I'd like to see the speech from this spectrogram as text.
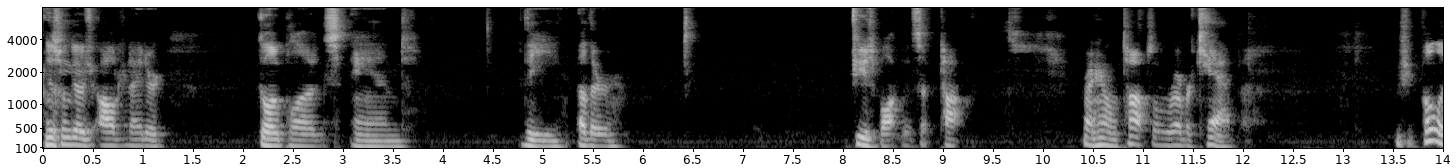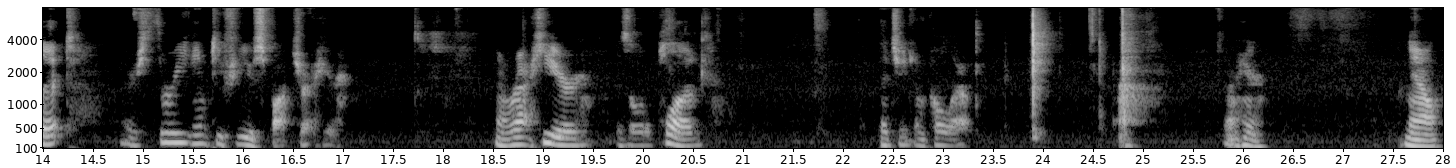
This one goes your alternator, glow plugs, and the other fuse block that's up top. Right here on the top is a rubber cap. If you pull it, there's three empty fuse spots right here. Now right here is a little plug that you can pull out right here. Now,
